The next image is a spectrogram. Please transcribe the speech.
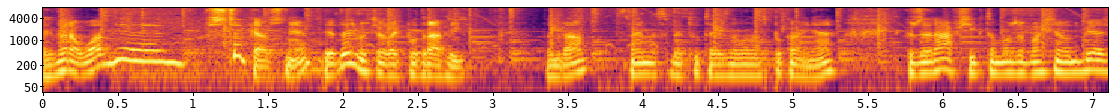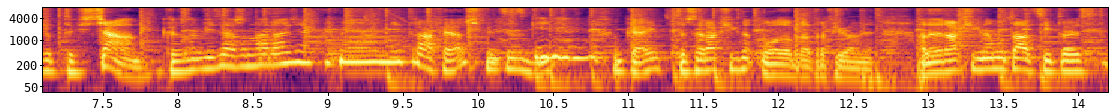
Ej, Wera, ładnie szczekasz, nie? Ja też bym chciał tak potrafić. Dobra, stajemy sobie tutaj znowu na spokojnie. Tylko, że Rafsik to może właśnie odbijać od tych ścian. Tylko, że widzę, że na razie jakoś mnie nie trafiasz, więc jest git. Okej, też Rafsik na... O, dobra, trafiła mnie. Ale Rafsik na mutacji to jest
